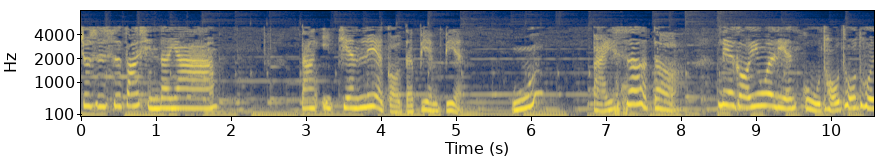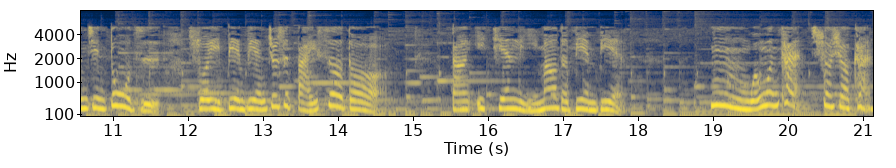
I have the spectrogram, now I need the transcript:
就是四方形的呀。当一天猎狗的便便，嗯，白色的，猎狗因为连骨头都吞进肚子，所以便便就是白色的。当一天狸猫的便便，嗯，闻闻看，嗅嗅看。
